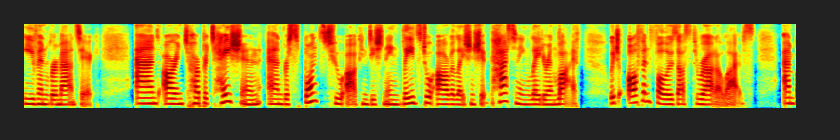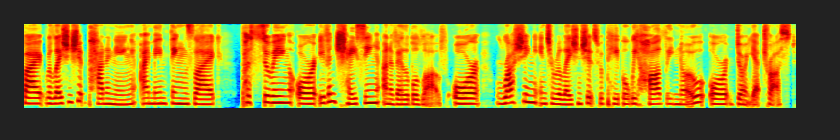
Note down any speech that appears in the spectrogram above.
even romantic and our interpretation and response to our conditioning leads to our relationship patterning later in life, which often follows us throughout our lives. And by relationship patterning, I mean things like pursuing or even chasing unavailable love, or rushing into relationships with people we hardly know or don't yet trust,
